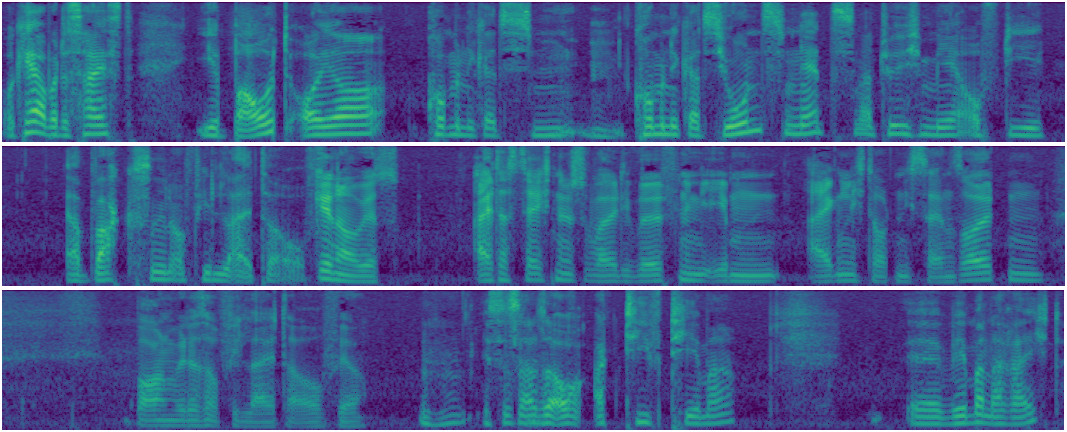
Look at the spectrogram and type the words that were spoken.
Okay, aber das heißt, ihr baut euer Kommunikation, Kommunikationsnetz natürlich mehr auf die Erwachsenen, auf die Leiter auf. Genau, jetzt alterstechnisch, weil die Wölflinge eben eigentlich dort nicht sein sollten, bauen wir das auf die Leiter auf, ja. Mhm. Ist das also auch aktiv Thema, äh, wen man erreicht?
